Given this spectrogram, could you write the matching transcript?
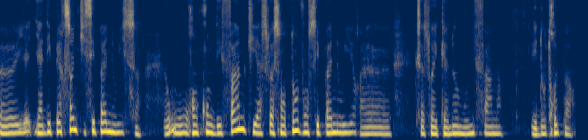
il y, a des personnes qui s'épanouissent. On rencontre des femmes qui, à 60 ans, vont s'épanouir que ce soit avec un homme ou une femme, et d'autres pas.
